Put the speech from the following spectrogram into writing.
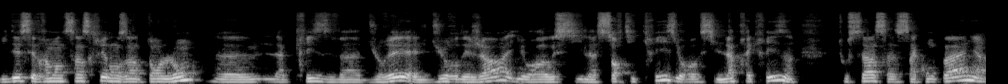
L'idée, c'est vraiment de s'inscrire dans un temps long. Euh, la crise va durer, elle dure déjà. Il y aura aussi la sortie de crise, il y aura aussi l'après-crise. Tout ça, ça s'accompagne.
